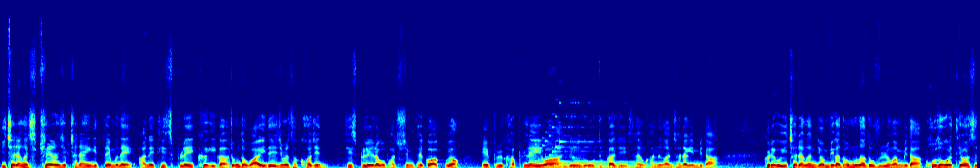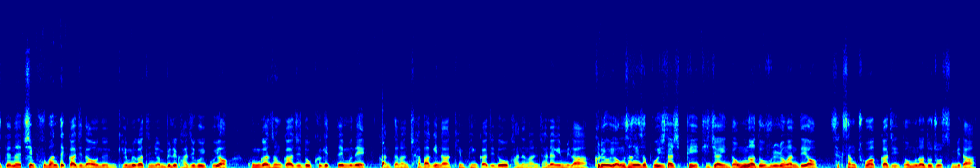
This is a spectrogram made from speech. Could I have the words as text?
이 차량은 17년식 차량이기 때문에 안에 디스플레이 크기가 좀 더 와이드해지면서 커진 디스플레이라고 봐주시면 될 것 같고요. 애플 카플레이와 안드로이드 오토까지 사용 가능한 차량입니다 그리고 이 차량은 연비가 너무나도 훌륭합니다. 고속을 태웠을 때는 10 후반대까지 나오는 괴물 같은 연비를 가지고 있고요. 공간성까지도 크기 때문에 간단한 차박이나 캠핑까지도 가능한 차량입니다. 그리고 영상에서 보시다시피 디자인 너무나도 훌륭한데요. 색상 조합까지 너무나도 좋습니다.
